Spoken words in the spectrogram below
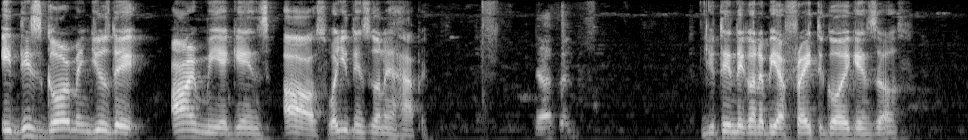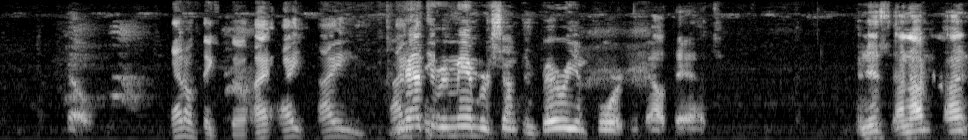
if this government use the army against us, what do you think is gonna happen? Nothing. You think they're gonna be afraid to go against us? No. I don't think so. I, I, I, You I have think- to remember something very important about that. And this, and I'm, I'm,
